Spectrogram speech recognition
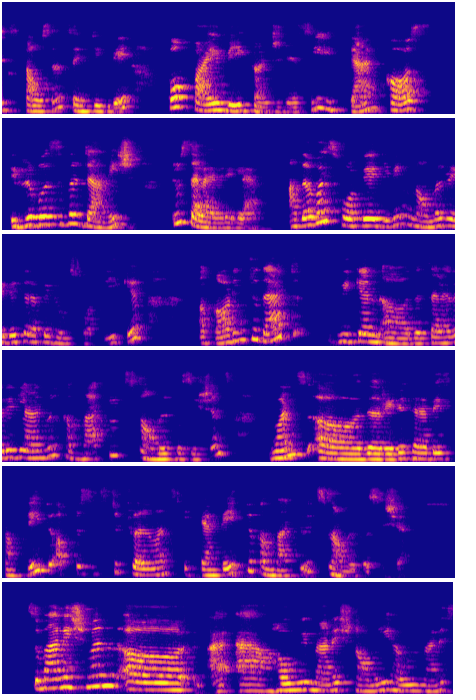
6000 centigray for 5 weeks continuously it can cause irreversible damage to salivary gland otherwise what we are giving normal radiotherapy dose what we give according to that we can, uh, the salivary gland will come back to its normal positions Once uh, the radiotherapy is complete, up to 6 to 12 months it can take to come back to its normal position. So management, uh, uh, how we manage normally, how we manage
